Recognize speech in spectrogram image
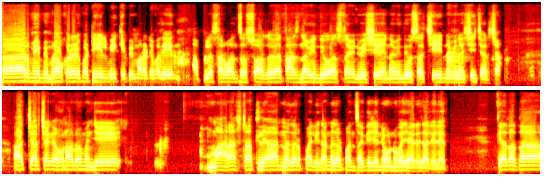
तर मी Bhimrao Kadale Patil B K P मराठीमध्ये आपलं सर्वांचं स्वागत. आज नवीन दिवस नवीन विषय नवीन दिवसाची नवीन अशी चर्चा. आज चर्चा घेऊन आलोय म्हणजे महाराष्ट्रातल्या नगरपालिका नगरपंचायतीच्या निवडणुका जाहीर झालेल्या आहेत. त्यात आता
